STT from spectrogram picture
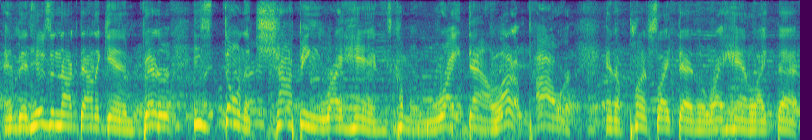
And then here's a knockdown again. Better, he's throwing a chopping right hand. He's coming right down. A lot of power in a punch like that, in a right hand like that.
